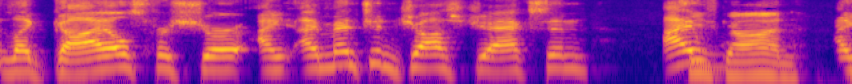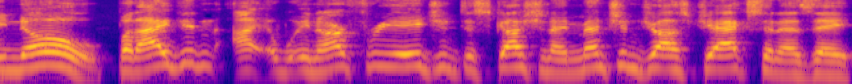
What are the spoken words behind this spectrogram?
like Giles for sure. I, I mentioned Josh Jackson. I he's gone. I know, but I didn't. I, in our free agent discussion, I mentioned Josh Jackson as a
